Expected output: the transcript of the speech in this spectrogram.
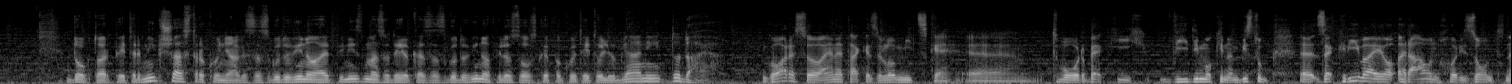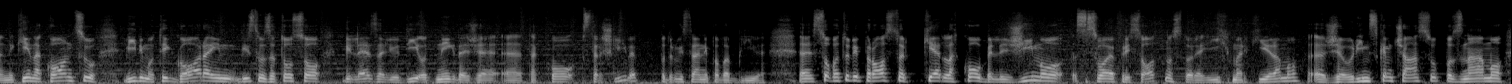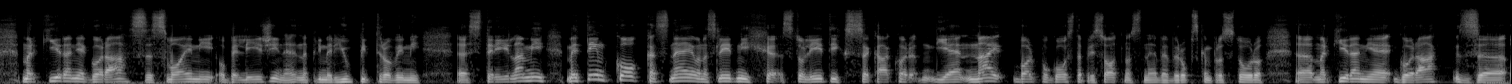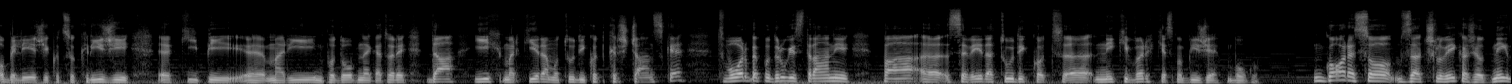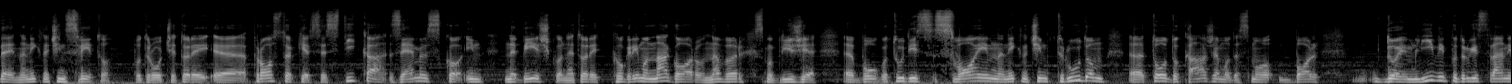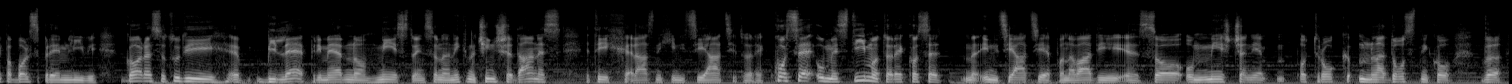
Dr. Petr Mikša, strokovnjak za zgodovino alpinizma z oddelka za zgodovino Filozofske fakultete v Ljubljani, dodaja. Gore so ene take zelo mitske eh, tvorbe, ki jih vidimo, ki nam v bistvu eh, zakrivajo ravn horizont. Na nekje na koncu vidimo te gore in v bistvu zato so bile za ljudi odnegdaj že eh, tako strašljive, po drugi strani pa vabljive. Eh, so pa tudi prostor, kjer lahko obeležimo svojo prisotnost, torej jih markiramo. Eh, že v rimskem času poznamo markiranje gora s svojimi obeleži, ne, naprimer Jupitrovimi eh, strelami, medtem ko kasneje v naslednjih stoletjih vsekakor je najbolj pogosta prisotnost ne, v evropskem prostoru markiranje gora z obeleži, kot so križi, kipi Mariji in podobnega, torej, da jih markiramo tudi kot krščanske tvorbe, po drugi strani pa seveda tudi kot neki vrh, kjer smo bliže Bogu. Gore so za človeka že odnegdaj na nek način sveto področje, torej eh, prostor, kjer se stika zemeljsko in nebeško. Ne? Torej, ko gremo na goro, na vrh, smo bliže eh, Bogu, tudi s svojim na nek način trudom eh, to dokažemo, da smo bolj dojemljivi, po drugi strani pa bolj sprejemljivi. Gore so tudi eh, bile primerno mesto in so na nek način še danes teh raznih inicijacij. Torej, ko se umestimo, torej, ko se inicijacije ponavadi eh, so umeščanje otrok, mladostnikov v uh,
